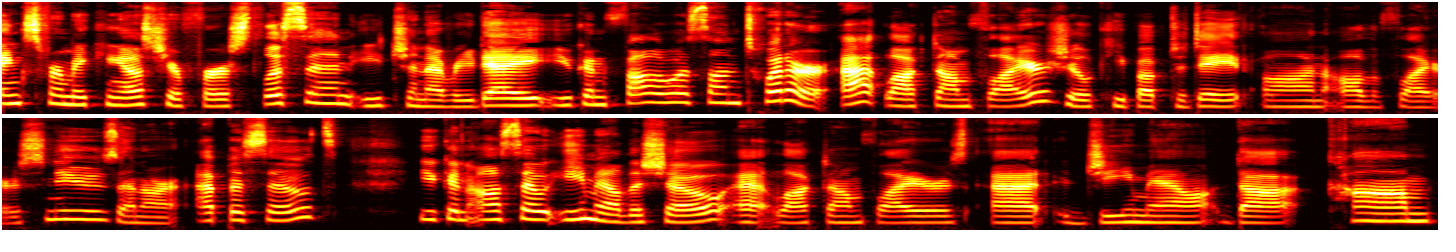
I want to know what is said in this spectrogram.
Thanks for making us your first listen each and every day. You can follow us on Twitter at Locked On Flyers. You'll keep up to date on all the Flyers news and our episodes. You can also email the show at lockedonflyers at gmail.com.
